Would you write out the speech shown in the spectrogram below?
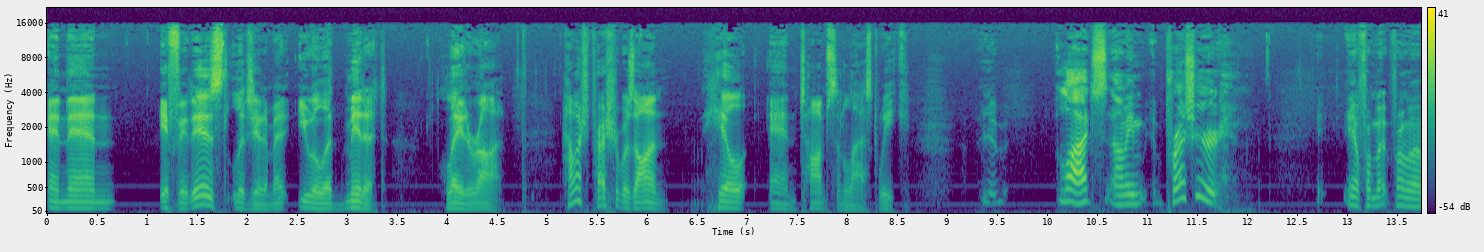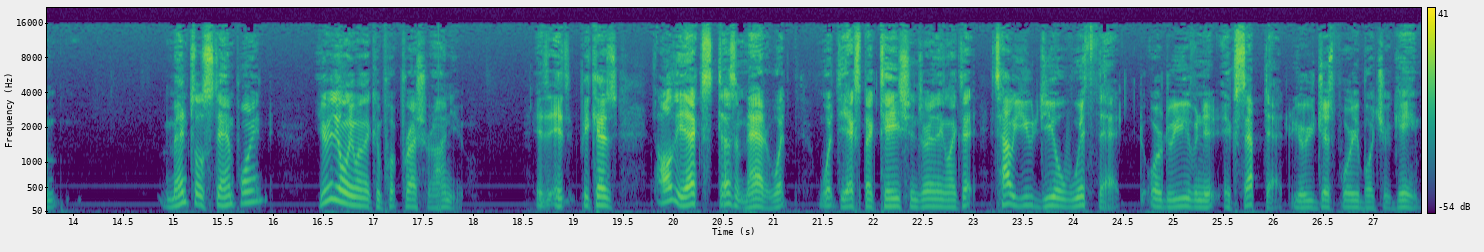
and then if it is legitimate, you will admit it later on. How much pressure was on Hill and Thompson last week? Lots. I mean, pressure. You know, from a, from a mental standpoint, you're the only one that can put pressure on you. It, it because all the X doesn't matter what what the expectations or anything like that. It's how you deal with that, or do you even accept that? You're just worried about your game.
